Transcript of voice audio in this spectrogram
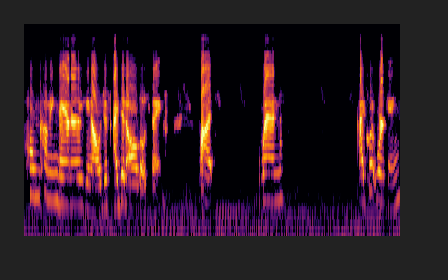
homecoming banners. You know, just I did all those things. But when I quit working,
